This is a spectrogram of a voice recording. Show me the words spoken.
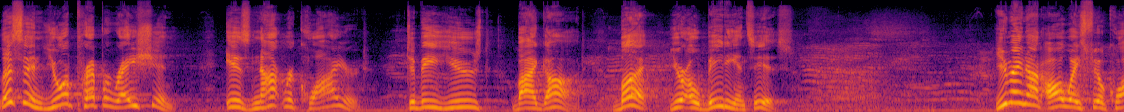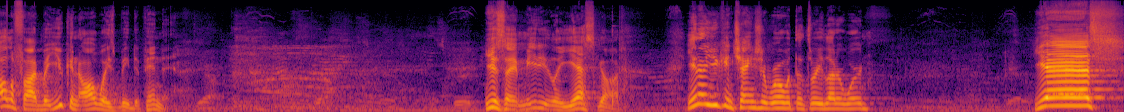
Listen, your preparation is not required to be used by God, but your obedience is. You may not always feel qualified, but you can always be dependent. You say immediately, Yes, God. You know, you can change the world with the three letter word? Yes.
